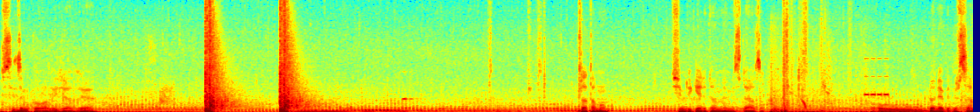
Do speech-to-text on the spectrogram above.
Biz sizi mi kovalayacağız ya? Bu da tamam. Şimdi geri dönmemiz lazım. Oo, dönebilirsem.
